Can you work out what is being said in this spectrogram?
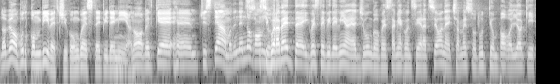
dobbiamo pur conviverci con questa epidemia, no? Perché eh, ci stiamo rendendo conto. Sicuramente in questa epidemia, e aggiungo questa mia considerazione, ci ha messo tutti un po' con gli occhi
